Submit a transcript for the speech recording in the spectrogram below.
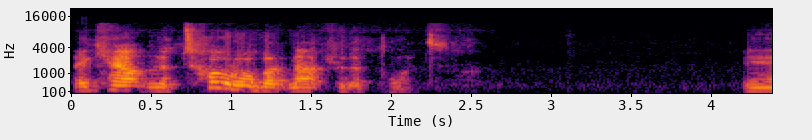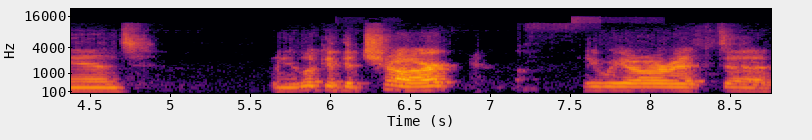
They count in the total, but not for the points. And when you look at the chart, here we are at uh,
